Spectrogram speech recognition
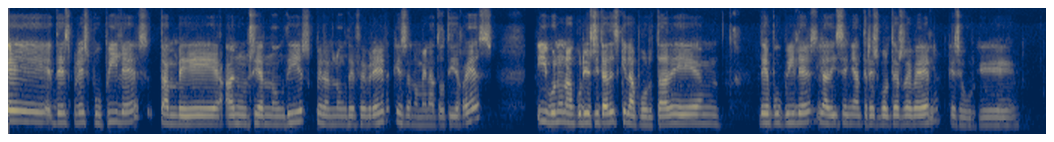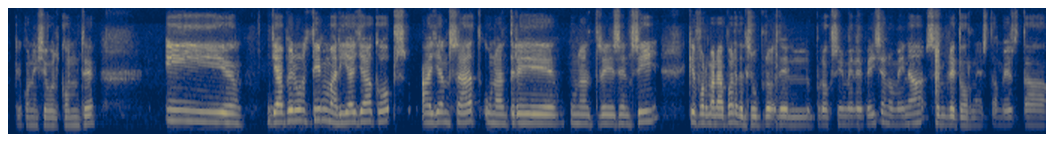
Eh, després Pupiles també ha anunciat nou disc per al 9 de febrer, que s'anomena Tot i res. I bueno, una curiositat és que la portada de, de Pupiles l'ha dissenyat Tres Voltes Rebel, que segur que, que coneixeu el compte. I ja per últim, Maria Jacobs ha llançat un altre, un altre senzill que formarà part del seu del pròxim LP i s'anomena Sempre tornes. També està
